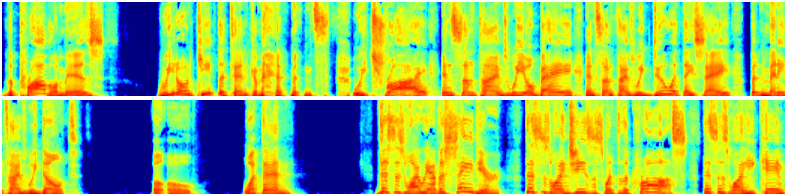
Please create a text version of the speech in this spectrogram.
The problem is we don't keep the Ten Commandments. We try, and sometimes we obey, and sometimes we do what they say, but many times we don't. Uh oh. What then? This is why we have a Savior. This is why Jesus went to the cross. This is why he came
